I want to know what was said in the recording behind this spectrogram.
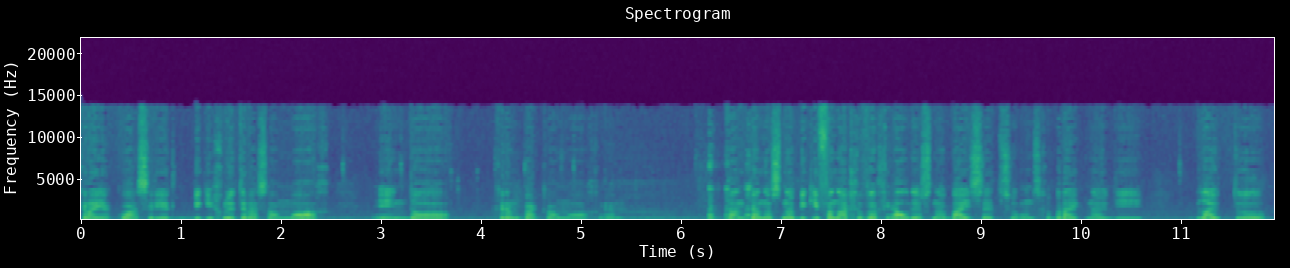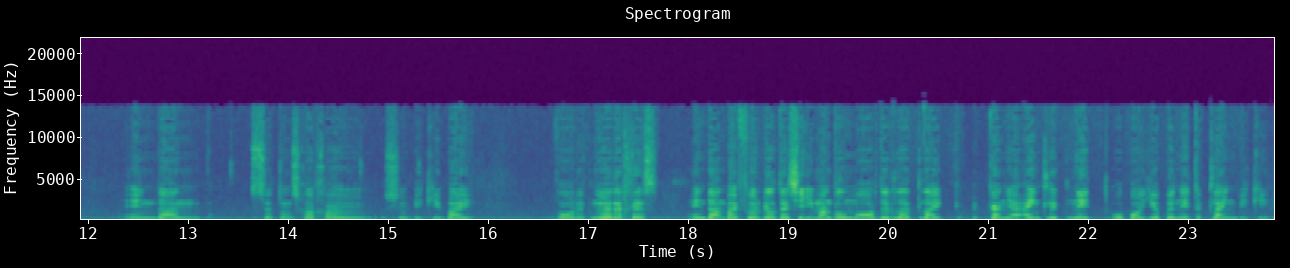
kry 'n kwas reed bietjie groter as haar maag en daar krimp ek haar maag in dan kan ons nou 'n bietjie van daai gewig elders nou bysit. So ons gebruik nou die blou tool en dan sit ons gou-gou so 'n bietjie by waar dit nodig is. En dan byvoorbeeld as jy iemand wil maarder laat lyk, like, kan jy eintlik net op haar heupe net 'n klein bietjie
